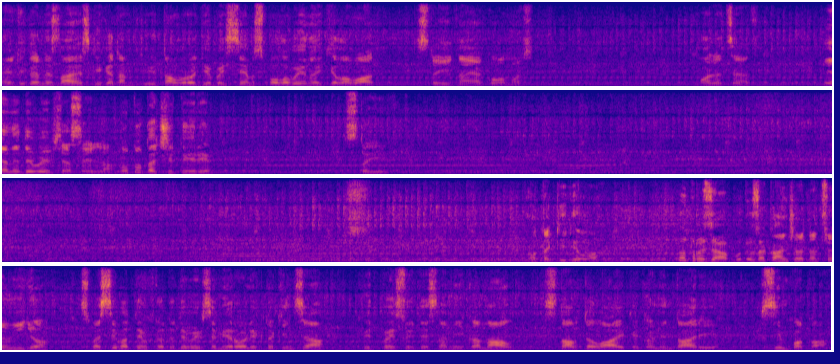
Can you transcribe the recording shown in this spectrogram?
Я тільки не знаю скільки там, там вроді би 7,5 кВт стоїть на якомусь. Може це. Я не дивився сильно. Ну тут а 4 стоїть. Отакі діла. Ну, друзі, буду заканчувати на цьому відео. Спасибо тим, хто додивився мій ролик до кінця. Підписуйтесь на мій канал, ставте лайки, коментарі. Всім пока.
